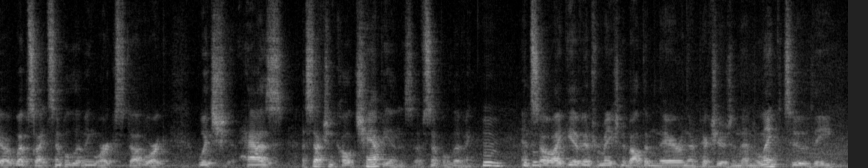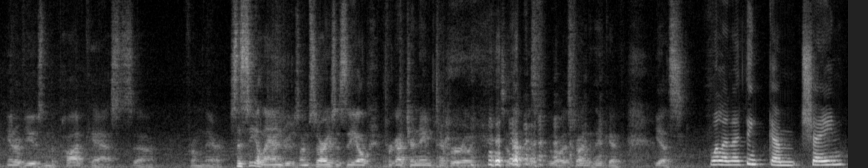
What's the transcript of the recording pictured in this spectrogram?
uh, website, simplelivingworks.org, which has a section called Champions of Simple Living. Mm. And mm-hmm. so I give information about them there and their pictures and then link to the interviews and the podcasts uh, from there. Cecile Andrews. I'm sorry, Cecile, forgot your name temporarily. so that was who I was trying to think of. Yes. Well, and I think um, Shane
